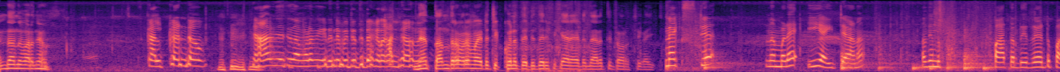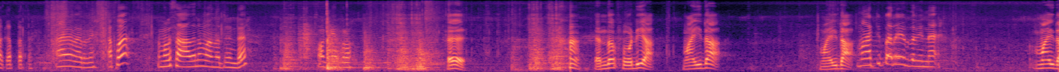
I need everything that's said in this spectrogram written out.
എന്താന്ന് പറഞ്ഞു? കൽക്കണ്ടം. ഞാൻ വിചാരിച്ചു നമ്മുടെ വീടിന്റെ മുറ്റത്തിട്ടേക്കണ കല്ലാണ് ഞാൻ തന്ത്രപരമായിട്ട് ചിക്കുനെ തെറ്റിദ്ധരിപ്പിക്കാനായിട്ട് നിരത്തിട്ട് ഉറച്ച് കൈ. നെക്സ്റ്റ് നമ്മുടെ ഈ ഐറ്റാണ് അതൊന്ന് പാത്രത്തിലിട്ട് പകർത്തട്ടെ. ആരാ പറഞ്ഞേ? അപ്പോൾ നമ്മൾ സാധനം വന്നിട്ടുണ്ട്. ഓക്കെ ബ്രോ ഏ എന്തോ പൊടിയാ? മൈദ. മൈദ. മാറ്റി പറയരുത് പിന്നെ. മൈദ.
